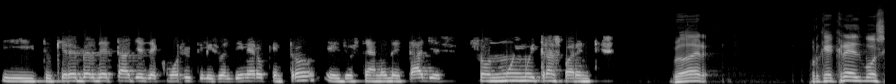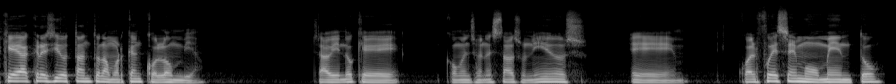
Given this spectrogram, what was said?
y tú quieres ver detalles de cómo se utilizó el dinero que entró, ellos te dan los detalles. Son muy, muy transparentes. Brother, ¿por qué crees vos que ha crecido tanto la marca en Colombia? Sabiendo que comenzó en Estados Unidos, eh, ¿cuál fue ese momento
